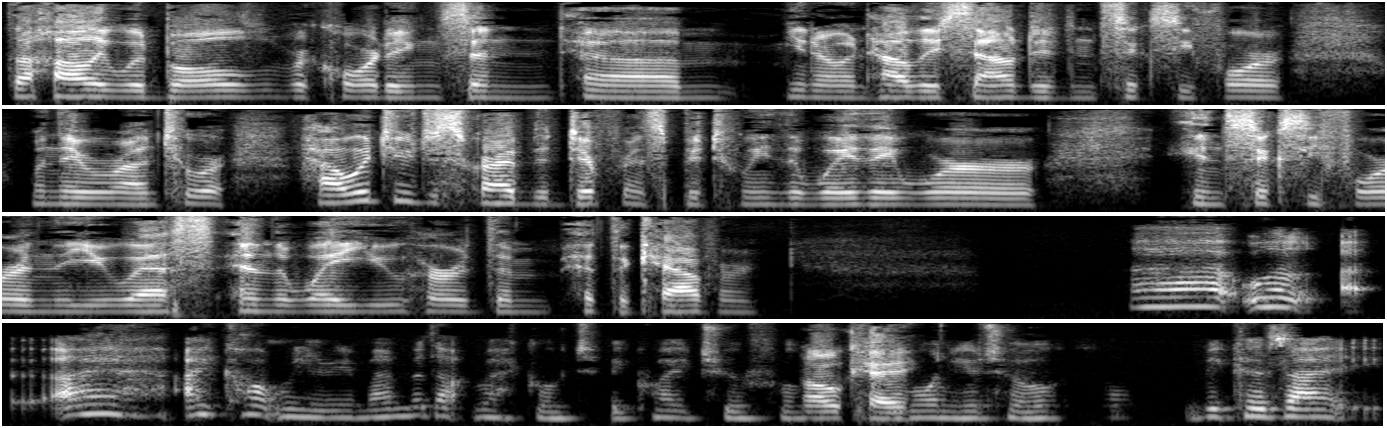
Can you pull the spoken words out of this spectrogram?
the Hollywood Bowl recordings and um, you know and how they sounded in '64 when they were on tour. How would you describe the difference between the way they were in '64 in the U.S. and the way you heard them at the Cavern? Uh, well, I, I can't really remember that record to be quite truthful. Okay. The one talking about. because I,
